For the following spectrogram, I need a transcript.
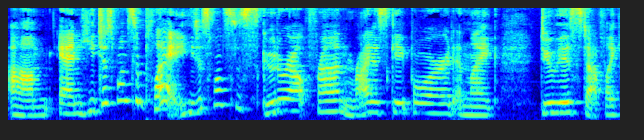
Um, and he just wants to play. He just wants to scooter out front and ride a skateboard and like do his stuff. Like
